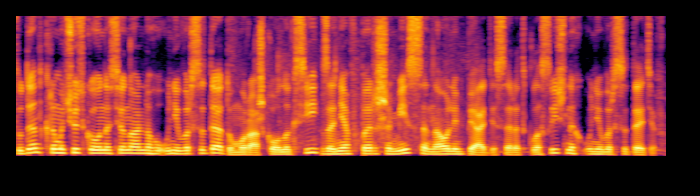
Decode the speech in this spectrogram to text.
Студент Кременчуцького національного університету Мурашко Олексій зайняв перше місце на Олімпіаді серед класичних університетів.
